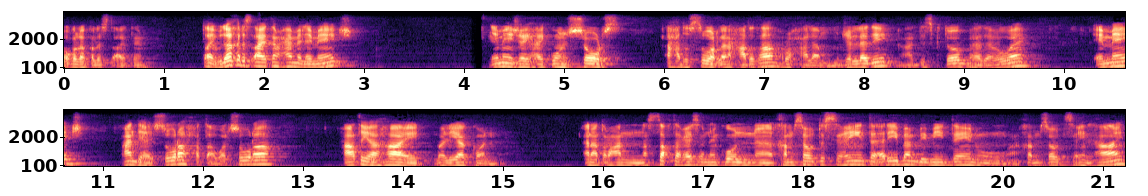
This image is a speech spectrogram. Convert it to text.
أغلق list item. طيب وداخل list item حعمل image. ال image هي حيكون ال source أحد الصور اللي أنا حاططها. روح على مجلدي على ال desktop هذا هو. image عندي هاي الصورة حط أول صورة. اعطيها هاي وليكن أنا طبعا نسقتها بحيث إنه يكون 95 تقريبا ب 295 ال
